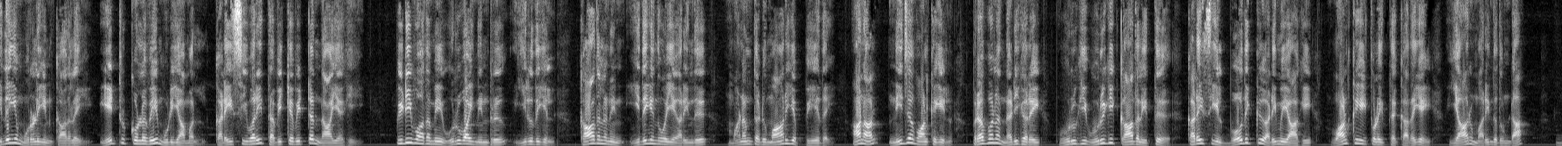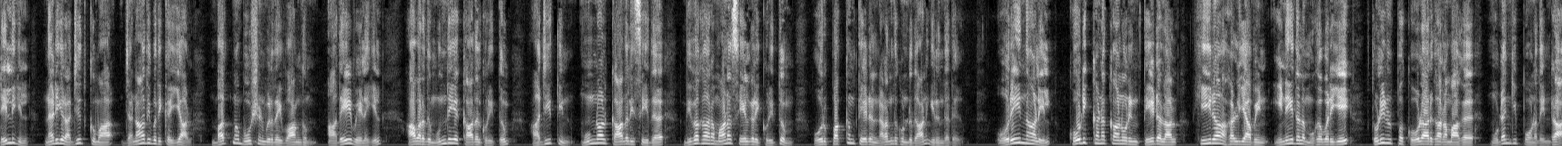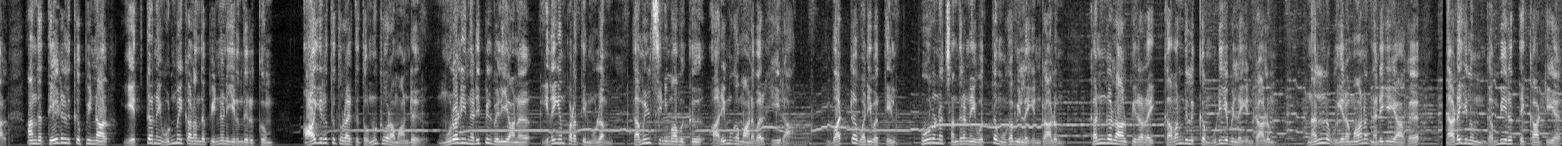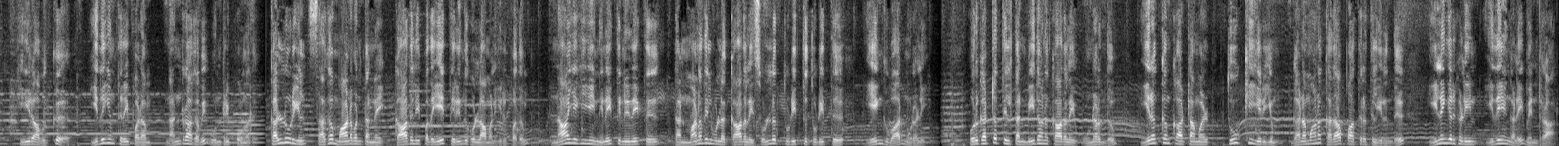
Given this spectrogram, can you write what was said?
இதயம் முரளியின் காதலை ஏற்றுக்கொள்ளவே முடியாமல் கடைசி வரை தவிக்கவிட்ட நாயகி. பிடிவாதமே உருவாய் நின்று இறுதியில் காதலனின் இதய நோயை அறிந்து மனம் தடுமாறிய பேதை. ஆனால் நிஜ வாழ்க்கையில் பிரபல நடிகரை உருகி உருகி காதலித்து கடைசியில் போதைக்கு அடிமையாகி வாழ்க்கையை தொலைத்த கதையை யாரும் அறிந்ததுண்டா? டெல்லியில் நடிகர் அஜித்குமார் ஜனாதிபதி கையால் பத்மபூஷன் விருதை வாங்கும் அதே வேளையில் அவரது முந்தைய காதல் குறித்தும் அஜித்தின் முன்னாள் காதலி செய்த விவகாரமான செயல்களை குறித்தும் ஒரு பக்கம் தேடல் நடந்து கொண்டுதான் இருந்தது. ஒரே நாளில் கோடிக்கணக்கானோரின் தேடலால் ஹீரா அகல்யாவின் இணையதள முகவரியே தொழில்நுட்ப கோளாறு காரணமாக முடங்கி போனதென்றால் அந்த தேடலுக்கு பின்னால் எத்தனை உண்மை கலந்த பின்னணி இருந்திருக்கும்? ஆயிரத்து தொள்ளாயிரத்து தொன்னூற்றோராம் ஆண்டு முரளி நடிப்பில் வெளியான இதயம் படத்தின் மூலம் தமிழ் சினிமாவுக்கு அறிமுகமானவர் ஹீரா. வட்ட வடிவத்தில் பூரண சந்திரனை ஒத்த முகமில்லை என்றாலும் கண்களால் பிறரை கவர்ந்திழுக்க முடியவில்லை என்றாலும் நல்ல உயரமான நடிகையாக நடையிலும் கம்பீரத்தை காட்டிய ஹீராவுக்கு இதயம் திரைப்படம் நன்றாகவே ஒன்றிப்போனது. கல்லூரியில் சக மாணவன் தன்னை காதலிப்பதையே தெரிந்து கொள்ளாமல் இருப்பதும் நாயகியை நினைத்து நினைத்து தன் மனதில் உள்ள காதலை சொல்ல துடித்து துடித்து ஏங்குவார் முரளி. ஒரு கட்டத்தில் தன் மீதான காதலை உணர்ந்தும் இரக்கம் காட்டாமல் தூக்கி எறியும் கனமான கதாபாத்திரத்தில் இருந்து இளைஞர்களின் இதயங்களை வென்றார்.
